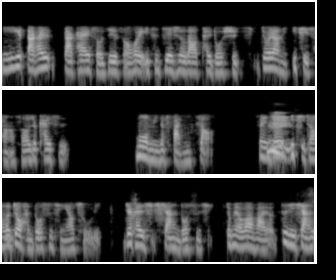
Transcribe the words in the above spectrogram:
你一打开打开手机的时候，会一次接收到太多讯息，就会让你一起床的时候就开始莫名的烦躁，所以你就一起床的时候就有很多事情要处理，你就开始想很多事情，就没有办法有自己想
